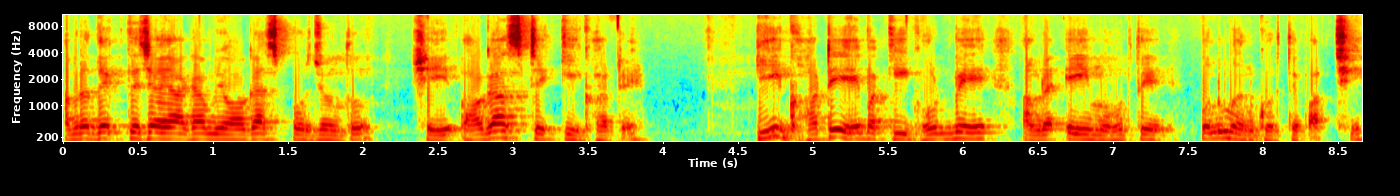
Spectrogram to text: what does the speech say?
আমরা দেখতে চাই আগামী অগাস্ট পর্যন্ত সেই অগাস্টে কি ঘটে কি ঘটে বা কি ঘটবে আমরা এই মুহূর্তে অনুমান করতে পারছি।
